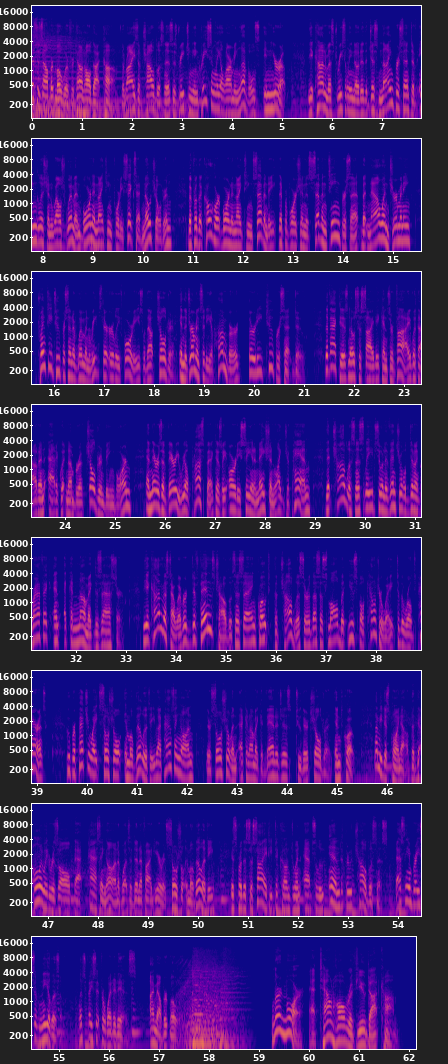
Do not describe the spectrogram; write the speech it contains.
This is Albert Mohler for Townhall.com. The rise of childlessness is reaching increasingly alarming levels in Europe. The Economist recently noted that just 9% of English and Welsh women born in 1946 had no children, but for the cohort born in 1970, the proportion is 17%. But now in Germany, 22% of women reach their early 40s without children. In the German city of Hamburg, 32% do. The fact is, no society can survive without an adequate number of children being born, and there is a very real prospect, as we already see in a nation like Japan, that childlessness leads to an eventual demographic and economic disaster. The Economist, however, defends childlessness, saying, quote, the childless are thus a small but useful counterweight to the world's parents who perpetuate social immobility by passing on their social and economic advantages to their children, end quote. Let me just point out that the only way to resolve that passing on of what's identified here as social immobility is for the society to come to an absolute end through childlessness. That's the embrace of nihilism. Let's face it for what it is. I'm Albert Mohler. Learn more at townhallreview.com.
